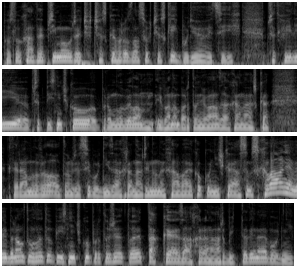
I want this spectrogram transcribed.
Posloucháte přímou řeč Českého rozhlasu v Českých Budějovicích. Před chvílí eh, před písničkou promluvila Ivana Bartoňová, záchranářka, která mluvila o tom, že si vodní záchranářinu nechává jako koníčka. Já jsem schválně vybral tuhletu písničku, protože to je také záchranář, byť tedy ne vodní.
